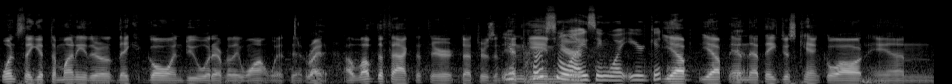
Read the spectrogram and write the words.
Once they get the money, they they could go and do whatever they want with it. Right. Right. I love the fact that there that there's an You're end game here. personalizing what you're getting. Yep, yep, Yeah. and that they just can't go out and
